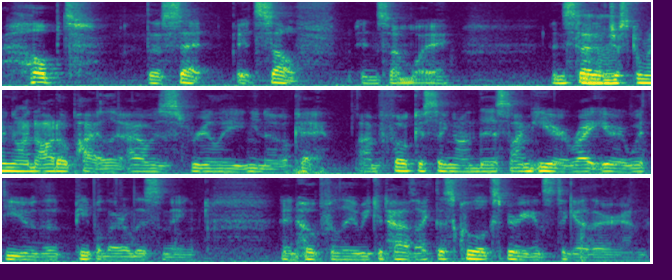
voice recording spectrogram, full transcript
helped the set itself in some way. Instead of just going on autopilot, I was really, you know, okay, I'm focusing on this. I'm here, right here with you, the people that are listening. And hopefully we could have like this cool experience together. And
